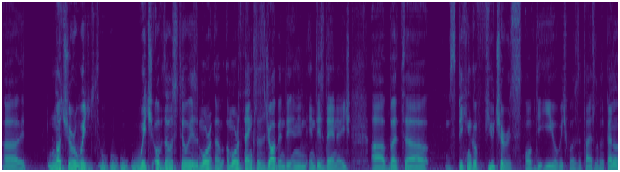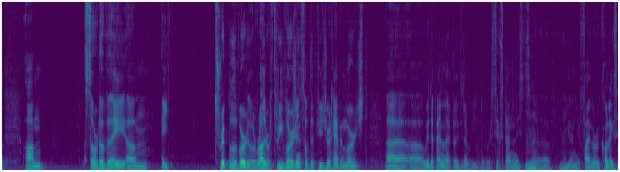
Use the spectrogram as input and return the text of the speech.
Uh, it- not sure which which of those two is more a, a more thankless job in, the, in in this day and age. Uh, but uh, speaking of futures of the EU, which was the title of the panel, um, sort of a um, a triple version, or rather three versions of the future have emerged uh, uh, with the panel. I believe there, were- there were six panelists, uh, you and your five other colleagues.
